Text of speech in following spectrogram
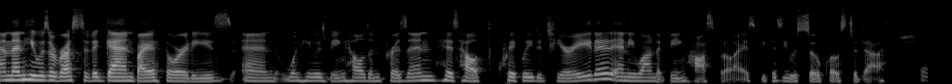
and then he was arrested again by authorities and when he was being held in prison his health quickly deteriorated and he wound up being hospitalized because he was so close to death Shit.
